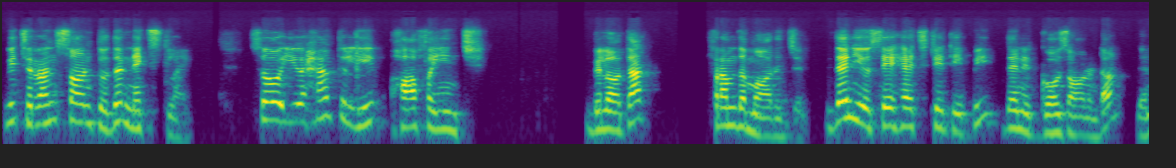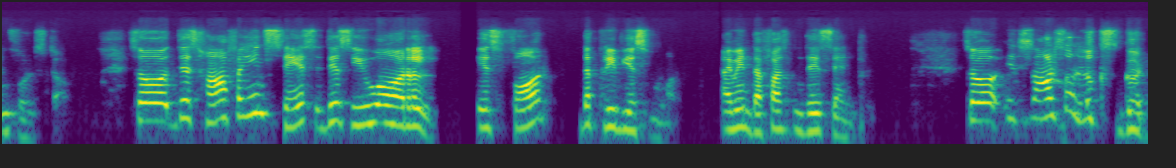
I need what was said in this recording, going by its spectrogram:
which runs on to the next line. So you have to leave half an inch below that from the margin. Then you say HTTP, then it goes on and on, then full stop. So this half an inch says this URL is for the previous one. I mean the first this entry. So it also looks good.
